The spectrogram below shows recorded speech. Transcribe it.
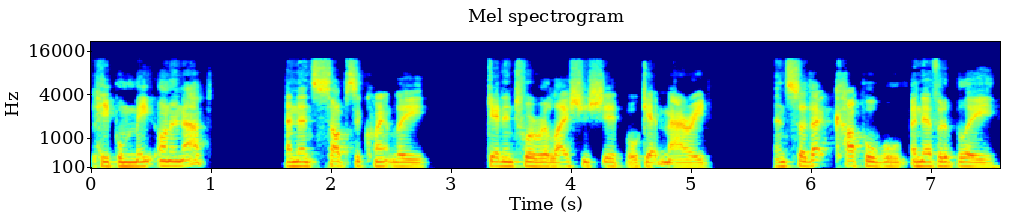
people meet on an app and then subsequently get into a relationship or get married. And so that couple will inevitably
